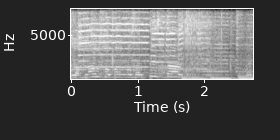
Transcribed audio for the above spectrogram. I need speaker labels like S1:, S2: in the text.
S1: El aplauso para los artistas de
